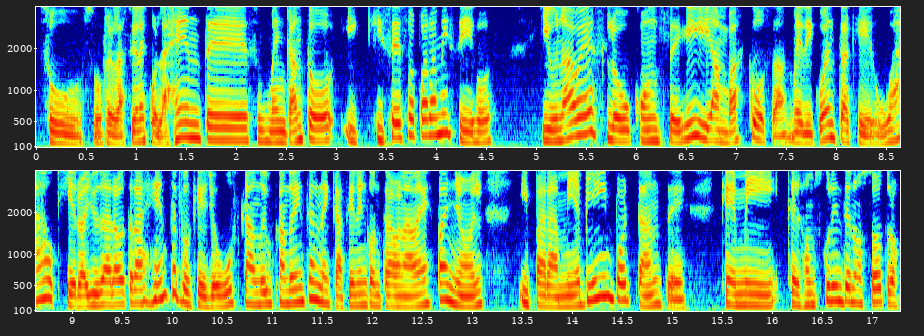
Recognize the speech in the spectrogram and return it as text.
sus relaciones con la gente, su, me encantó y quise eso para mis hijos y una vez lo conseguí, ambas cosas, me di cuenta que, wow, quiero ayudar a otra gente porque yo buscando y buscando en internet casi no encontraba nada en español. Y para mí es bien importante que, mi, que el homeschooling de nosotros,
